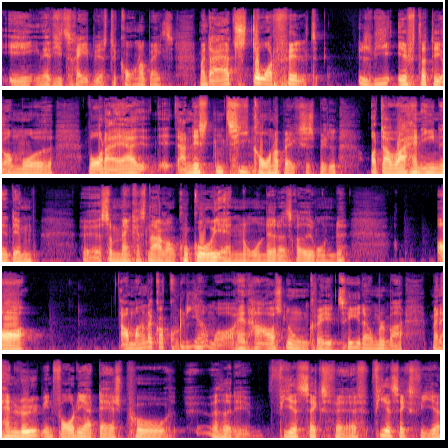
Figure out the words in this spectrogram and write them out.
en af de tre bedste cornerbacks, men der er et stort felt lige efter det område, hvor der er, der er næsten 10 cornerbacks i spil, og der var han en af dem, øh, som man kan snakke om, kunne gå i anden runde eller tredje runde. Og der var mange, der godt kunne lide ham, og han har også nogle kvaliteter umiddelbart, men han løb en 40 yard dash på, øh, hvad hedder det, 4-6-4,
